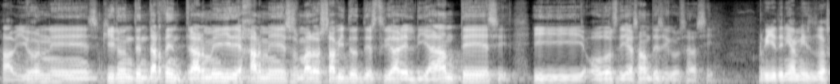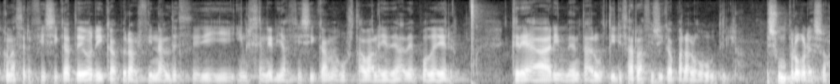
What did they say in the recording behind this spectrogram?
aviones... Quiero intentar centrarme y dejarme esos malos hábitos de estudiar el día antes y, o dos días antes y cosas así. Porque yo tenía mis dudas con hacer física teórica, pero al final decidí ingeniería física, me gustaba la idea de poder crear, inventar, utilizar la física para algo útil. Es un progreso,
